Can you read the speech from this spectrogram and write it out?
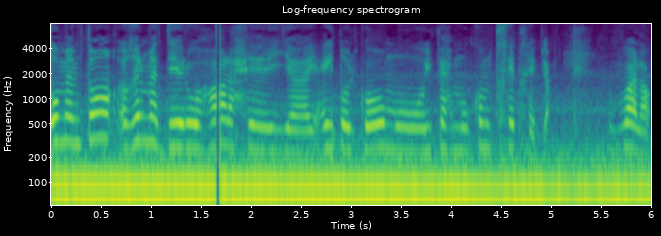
au même temps غير ما ديروها راح يعيطوا لكم ويفهموكم très très bien فوالا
